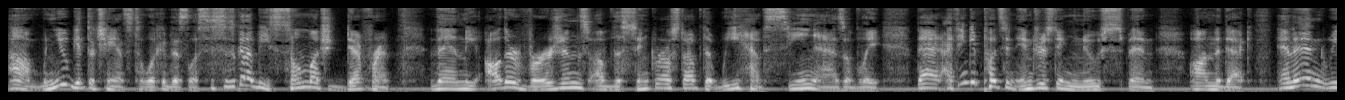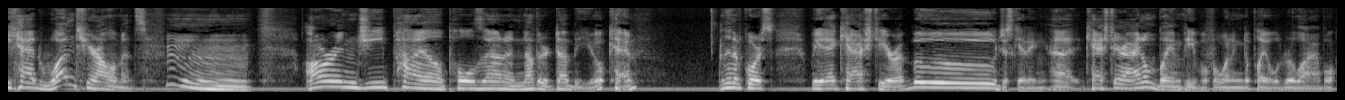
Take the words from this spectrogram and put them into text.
um, when you get the chance to look at this list, this is going to be so much different than the other versions of the Synchro stuff that we have seen as of late, that I think it puts an interesting new spin on the deck. And then we had one Tearlaments. Hmm. RNG Pile pulls out another W. Okay. And then, of course, we add had Kashtira. Boo! Just kidding. Uh, Kashtira, I don't blame people for wanting to play Old Reliable.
